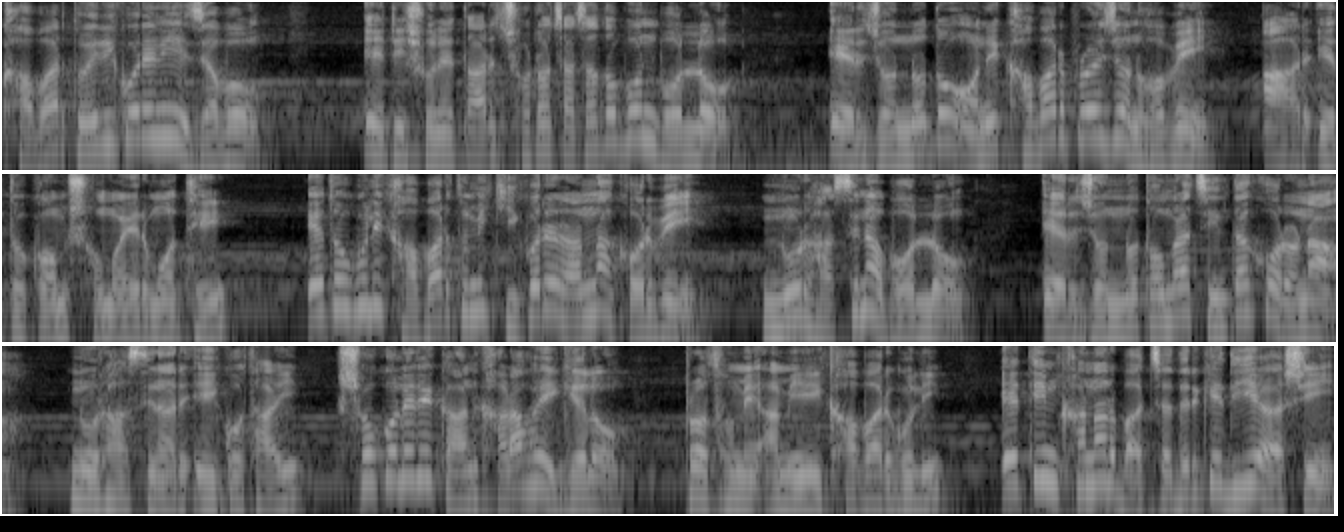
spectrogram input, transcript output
খাবার তৈরি করে নিয়ে যাব। এটি শুনে তার ছোট চাচাতো বোন বলল, এর জন্য তো অনেক খাবার প্রয়োজন হবে। আর এত কম সময়ের মধ্যে এতগুলি খাবার তুমি কি করে রান্না করবে? নূর হাসিনা বলল, এর জন্য তোমরা চিন্তা করো না। নূর হাসিনার এই কথাই সকলেরই কান খাড়া হয়ে গেল। প্রথমে আমি এই খাবারগুলি এতিমখানার বাচ্চাদেরকে দিয়ে আসি।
